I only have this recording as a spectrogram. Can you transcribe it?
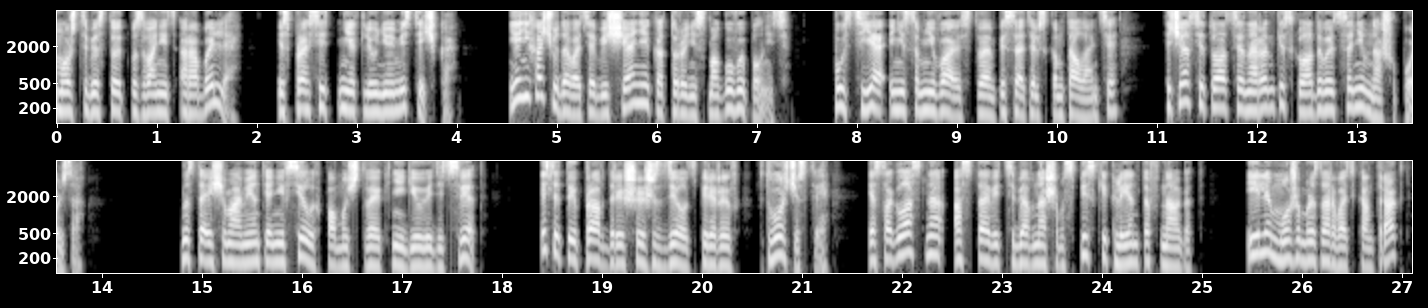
Может, тебе стоит позвонить Арабелле и спросить, нет ли у нее местечка. Я не хочу давать обещания, которые не смогу выполнить. Пусть я и не сомневаюсь в твоем писательском таланте, сейчас ситуация на рынке складывается не в нашу пользу. В настоящий момент я не в силах помочь твоей книге увидеть свет. Если ты правда решишь сделать перерыв в творчестве, я согласна оставить тебя в нашем списке клиентов на год. Или можем разорвать контракт,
